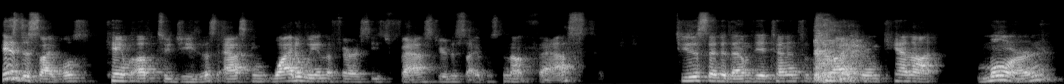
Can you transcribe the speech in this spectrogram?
His disciples came up to Jesus asking, Why do we and the Pharisees fast? Your disciples do not fast. Jesus said to them, The attendants of the bridegroom cannot mourn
